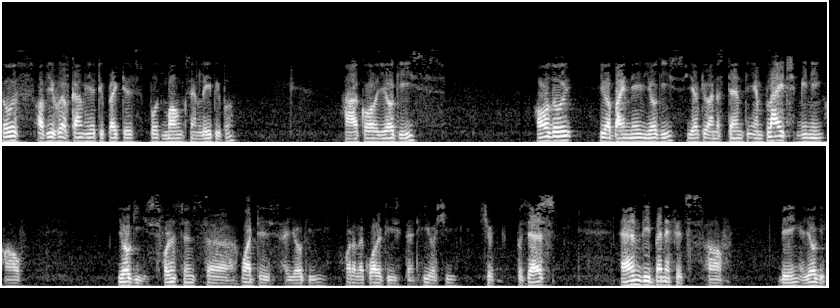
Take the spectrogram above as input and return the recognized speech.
those of you who have come here to practice, both monks and lay people, are called yogis. Although you are by name yogis, you have to understand the implied meaning of yogis. For instance, uh, what is a yogi? What are the qualities that he or she should possess, and the benefits of being a yogi.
